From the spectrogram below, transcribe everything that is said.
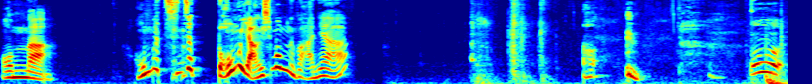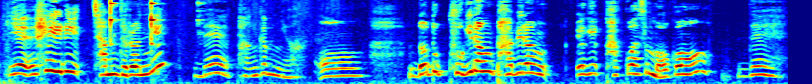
엄마, 엄마 진짜 너무 양심 없는 거 아니야? 어, 얘 헤일이 잠들었니? 네, 방금요. 어, 너도 국이랑 밥이랑 여기 갖고 와서 먹어. 네.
